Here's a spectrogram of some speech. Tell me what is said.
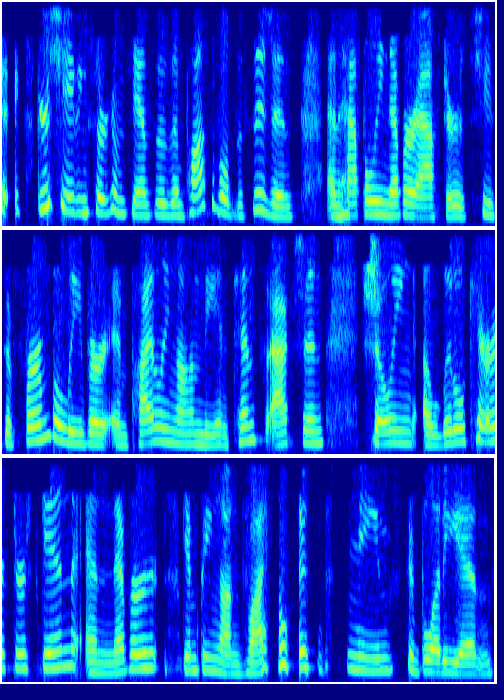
excruciating circumstances, impossible decisions, and happily never afters. She's a firm believer in piling on the intense action, showing a little character skin, and never skimping on violent means to bloody ends.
